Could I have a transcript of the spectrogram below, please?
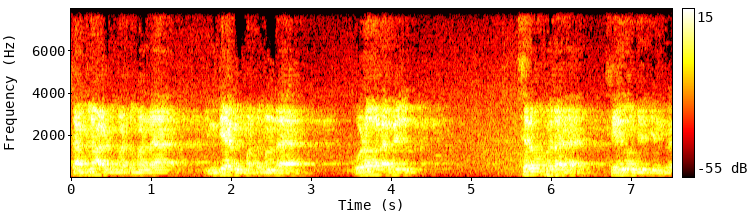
தமிழ்நாடு மட்டுமல்ல இந்தியாவில் மட்டுமல்ல உலகளவில் சிறப்பு பெற செய்து கொண்டிருக்கின்ற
